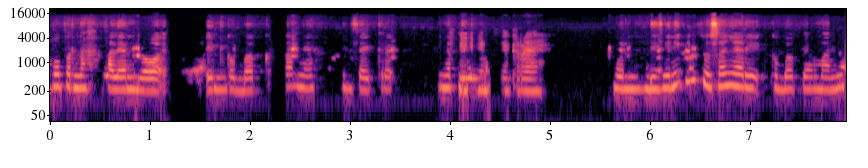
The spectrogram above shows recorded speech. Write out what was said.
Aku pernah kalian bawain kebab kan ya di sekre. Ingat di nih. sekre Dan di sini kan susah nyari kebab yang mana.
